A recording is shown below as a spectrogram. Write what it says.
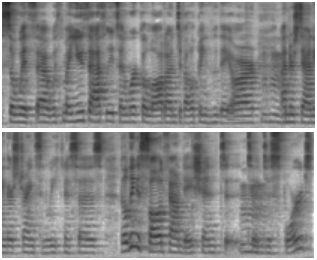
So with uh, with my youth athletes, I work a lot on developing who they are, mm-hmm. understanding their strengths and weaknesses, building a solid foundation to, mm-hmm. to, to, sport,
